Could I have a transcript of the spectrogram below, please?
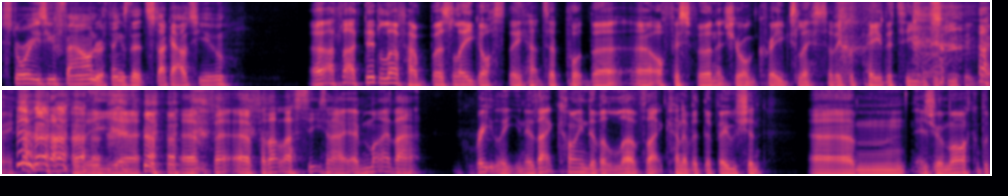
stories you found or things that stuck out to you? Uh, I, I, did love how Buzz Lagos they had to put the uh, office furniture on Craigslist so they could pay the team to keep it going for the uh, uh for, uh, for, that last season. I admire that greatly. You know that kind of a love, that kind of a devotion um, is remarkable.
